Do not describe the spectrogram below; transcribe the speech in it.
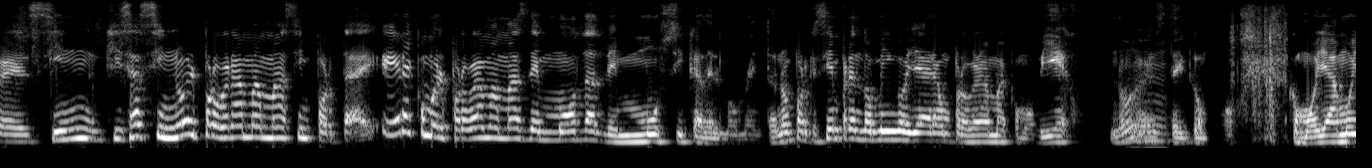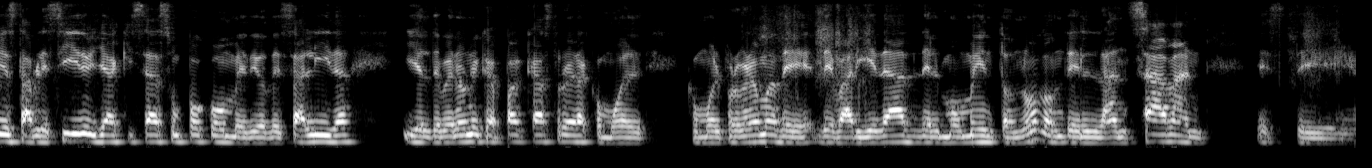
eh, sin, quizás si no el programa más importante, era como el programa más de moda de música del momento, ¿no? Porque siempre en domingo ya era un programa como viejo, ¿no? Este, como, como ya muy establecido y ya quizás un poco medio de salida, y el de Verónica Castro era como el, como el programa de, de variedad del momento, ¿no? Donde lanzaban este,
